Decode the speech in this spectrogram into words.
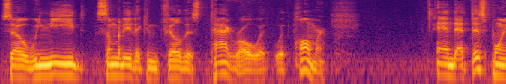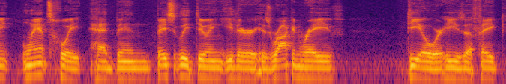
So we need somebody that can fill this tag role with with Palmer. And at this point, Lance Hoyt had been basically doing either his rock and rave deal where he's a fake,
